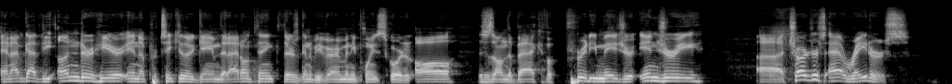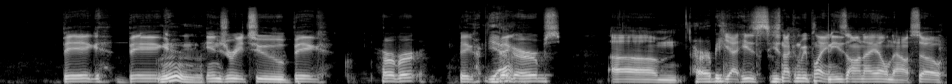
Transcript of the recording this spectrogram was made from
And I've got the under here in a particular game that I don't think there's going to be very many points scored at all. This is on the back of a pretty major injury. Uh, Chargers at Raiders. Big, big mm. injury to Big Herbert, Big yeah. Big Herbs. Um, Herbie. Yeah, he's he's not going to be playing. He's on IL now. So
